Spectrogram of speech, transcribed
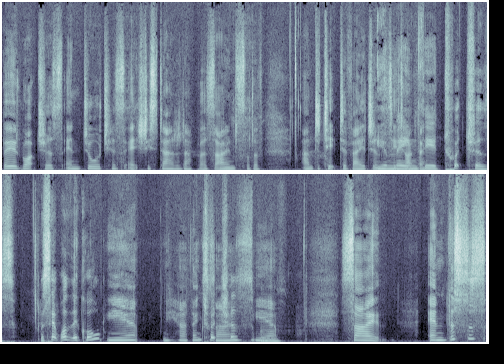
bird watchers, and George has actually started up his own sort of um, detective agency. you mean they're twitches? Is that what they're called? Yeah, yeah, I think Twitches? so. Yeah. Mm. So, and this is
